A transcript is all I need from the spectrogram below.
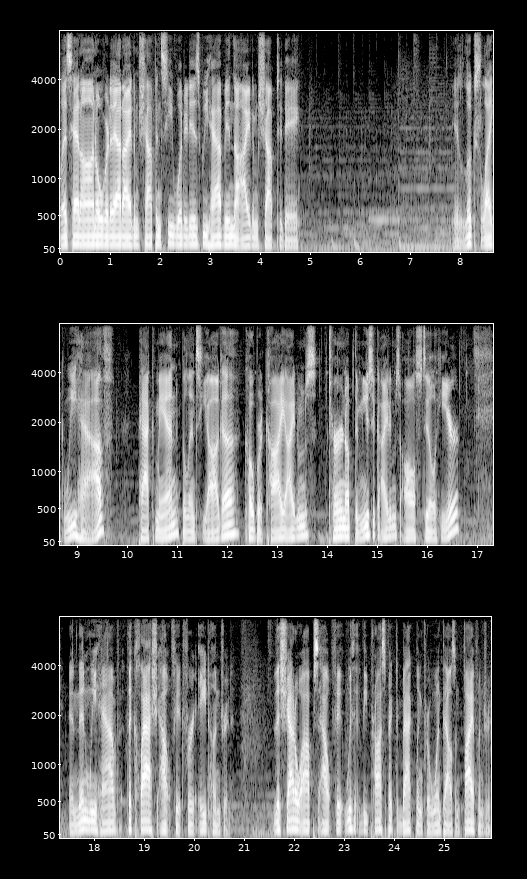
Let's head on over to that item shop and see what it is we have in the item shop today. It looks like we have Pac Man, Balenciaga, Cobra Kai items, Turn Up the Music items all still here. And then we have the Clash outfit for 800 the Shadow Ops outfit with the Prospect backbling for 1,500,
